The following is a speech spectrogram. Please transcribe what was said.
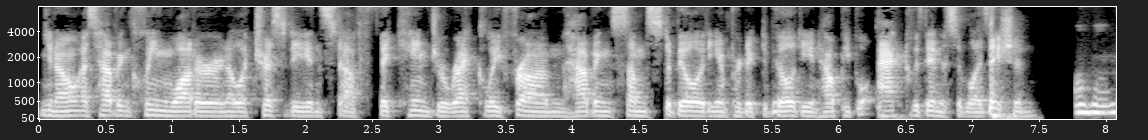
you know us having clean water and electricity and stuff that came directly from having some stability and predictability in how people act within a civilization mm-hmm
